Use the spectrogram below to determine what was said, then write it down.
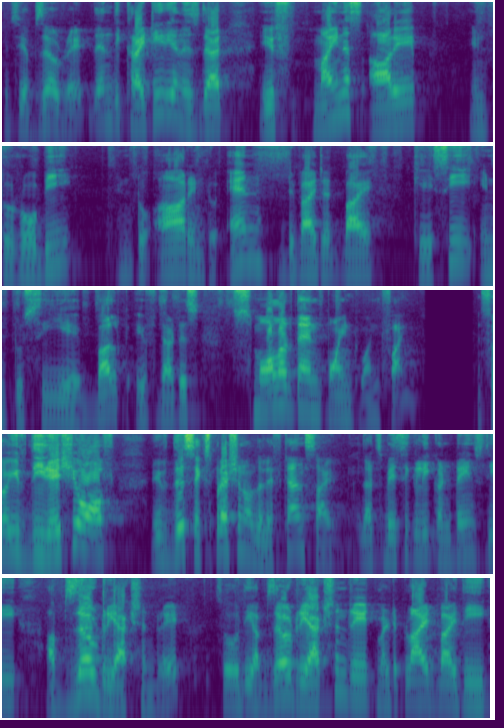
it is the observed rate, then the criterion is that if minus R A into rho b into R into n divided by K c into C A bulk if that is smaller than 0.15. So, if the ratio of if this expression on the left hand side that is basically contains the observed reaction rate so, the observed reaction rate multiplied by the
